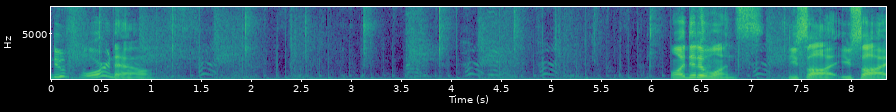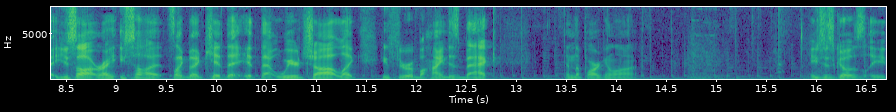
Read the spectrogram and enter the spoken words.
can do four now. Well, I did it once. You saw it. You saw it. You saw it, right? You saw it. It's like that kid that hit that weird shot. Like he threw it behind his back in the parking lot. He just goes, he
